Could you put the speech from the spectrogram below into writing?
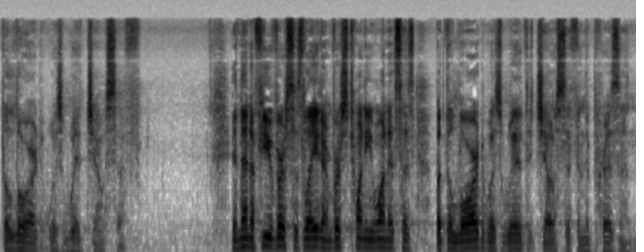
The Lord was with Joseph. And then a few verses later, in verse 21, it says, But the Lord was with Joseph in the prison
